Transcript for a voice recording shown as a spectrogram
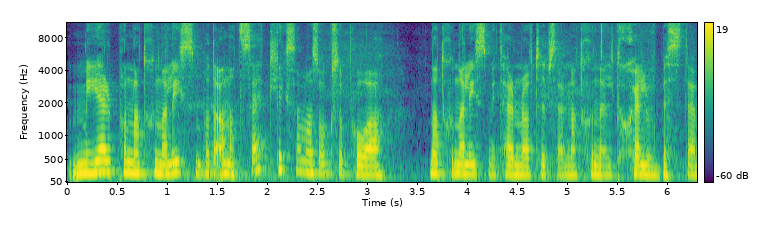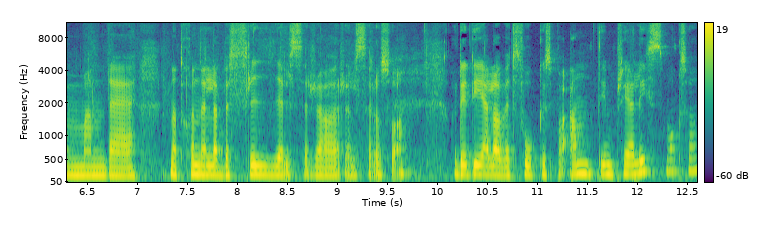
mer på nationalism på ett annat sätt. Liksom. Alltså också på nationalism i termer av typ så nationellt självbestämmande, nationella befrielserörelser och så. Och det är del av ett fokus på antiimperialism också.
